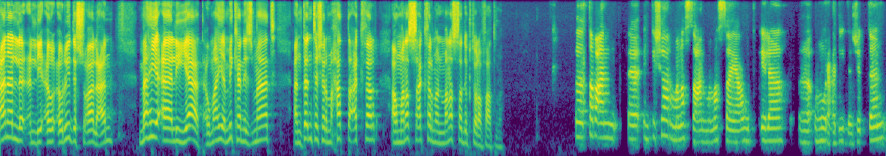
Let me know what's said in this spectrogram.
أنا اللي أريد السؤال عن ما هي آليات أو ما هي ميكانيزمات أن تنتشر محطة أكثر أو منصة أكثر من منصة دكتورة فاطمة؟ آه، طبعا آه، انتشار منصة عن منصة يعود إلى أمور عديدة جدا.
